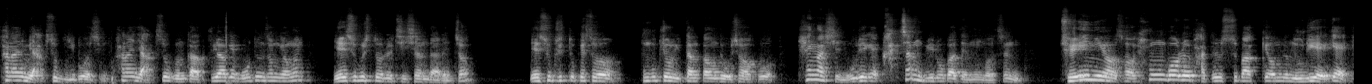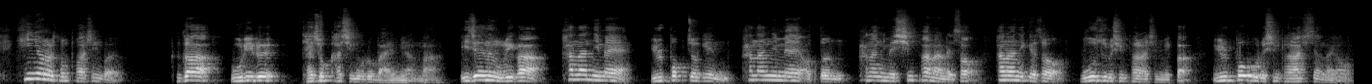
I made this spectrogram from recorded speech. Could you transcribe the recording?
하나님의 약속이 이루어진 거. 하나님 약속 그러니까 구약의 모든 성경은 예수 그리스도를 지시한다 그랬죠. 예수 그리스도께서 궁극적으로 이 땅 가운데 오셔갖고 행하신 우리에게 가장 위로가 되는 것은 죄인이어서 형벌을 받을 수밖에 없는 우리에게 희년을 선포하신 거예요. 그가 우리를 대속하심으로 말미암아 이제는 우리가 하나님의 율법적인 하나님의 어떤 하나님의 심판 안에서 하나님께서 무엇으로 심판하십니까? 율법으로 심판하시잖아요.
